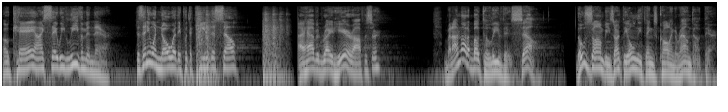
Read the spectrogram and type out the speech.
Okay, I say we leave him in there. Does anyone know where they put the key to this cell? I have it right here, officer. But I'm not about to leave this cell. Those zombies aren't the only things crawling around out there.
